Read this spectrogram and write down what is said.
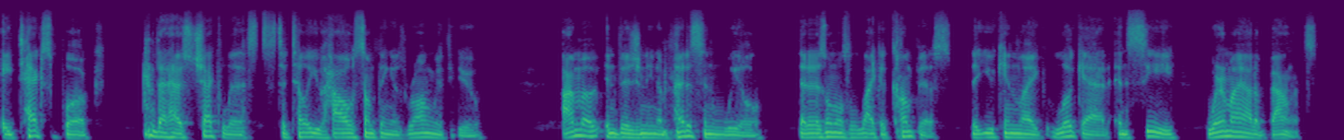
a textbook that has checklists to tell you how something is wrong with you. I'm envisioning a medicine wheel that is almost like a compass that you can like look at and see where am I out of balance.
